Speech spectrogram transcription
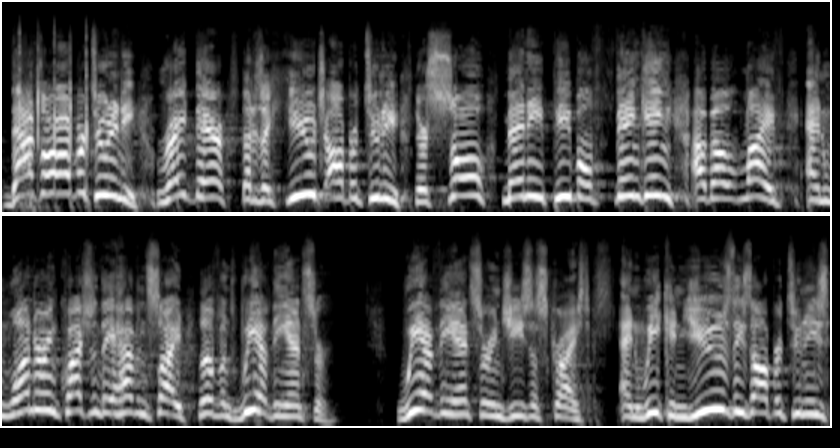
That's our opportunity right there. That is a huge opportunity. There's so many people thinking about life and wondering questions they have inside. Loved ones, we have the answer. We have the answer in Jesus Christ, and we can use these opportunities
